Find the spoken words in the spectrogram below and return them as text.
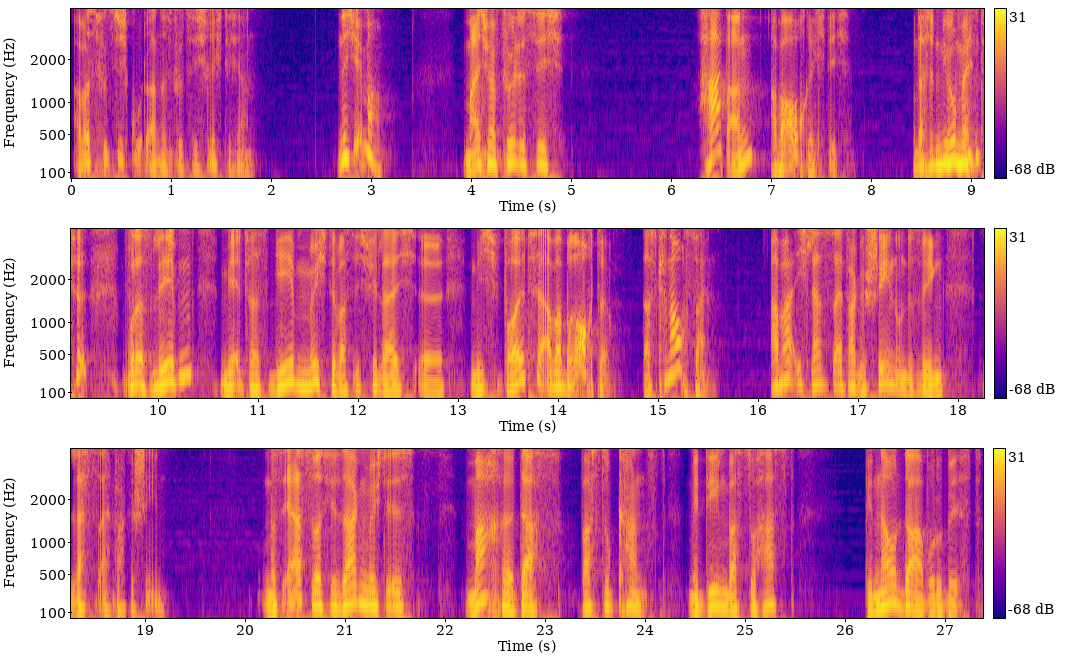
Aber es fühlt sich gut an, es fühlt sich richtig an. Nicht immer. Manchmal fühlt es sich hart an, aber auch richtig. Und das sind die Momente, wo das Leben mir etwas geben möchte, was ich vielleicht äh, nicht wollte, aber brauchte. Das kann auch sein. Aber ich lasse es einfach geschehen und deswegen lass es einfach geschehen. Und das Erste, was ich dir sagen möchte, ist, mache das, was du kannst, mit dem, was du hast, genau da, wo du bist.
